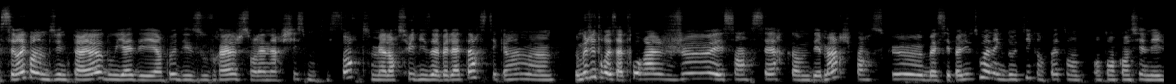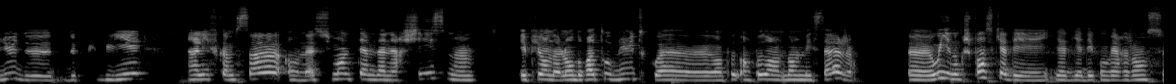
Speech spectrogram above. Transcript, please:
c'est vrai qu'on est dans une période où il y a des, un peu des ouvrages sur l'anarchisme qui sortent, mais alors celui d'Isabelle Attard, c'était quand même... Euh, moi j'ai trouvé ça courageux et sincère comme démarche parce que bah, c'est pas du tout anecdotique en fait en, tant qu'ancienne élue de, de, publier un livre comme ça en assumant le thème d'anarchisme et puis en allant droit au but, quoi, euh, un peu, un peu dans, le message. oui, donc je pense qu'il y, y, y a des convergences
